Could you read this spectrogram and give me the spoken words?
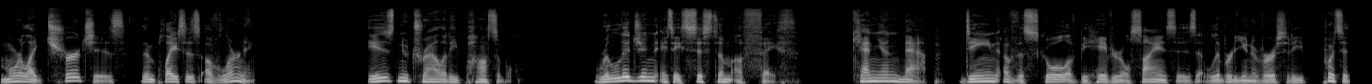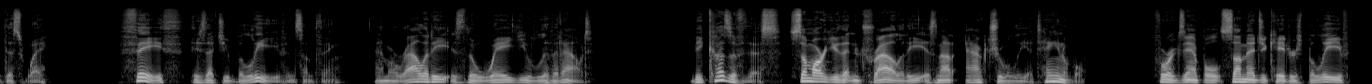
more like churches than places of learning? Is neutrality possible? Religion is a system of faith. Kenyon Knapp, Dean of the School of Behavioral Sciences at Liberty University, puts it this way Faith is that you believe in something, and morality is the way you live it out. Because of this, some argue that neutrality is not actually attainable. For example, some educators believe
